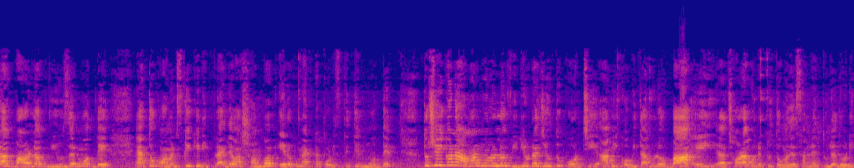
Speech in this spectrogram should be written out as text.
লাখ, বারো লাখ ভিউজের মধ্যে এত কমেন্টসকে কি রিপ্লাই দেওয়া সম্ভব এরকম একটা পরিস্থিতির মধ্যে? তো সেই কারণে আমার মনে হলো ভিডিওটা যেহেতু করছি, আমি কবিতাগুলো বা এই ছড়াগুলো একটু তোমাদের সামনে তুলে ধরি।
